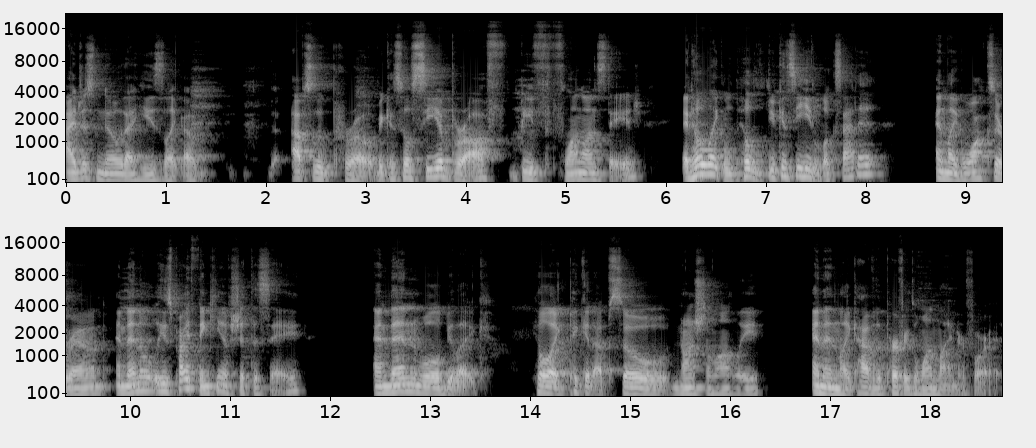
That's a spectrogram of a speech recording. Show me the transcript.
I just know that he's like a absolute pro because he'll see a f- be flung on stage, and he'll like he'll you can see he looks at it and like walks around, and then he's probably thinking of shit to say, and then we'll be like he'll like pick it up so nonchalantly, and then like have the perfect one liner for it.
